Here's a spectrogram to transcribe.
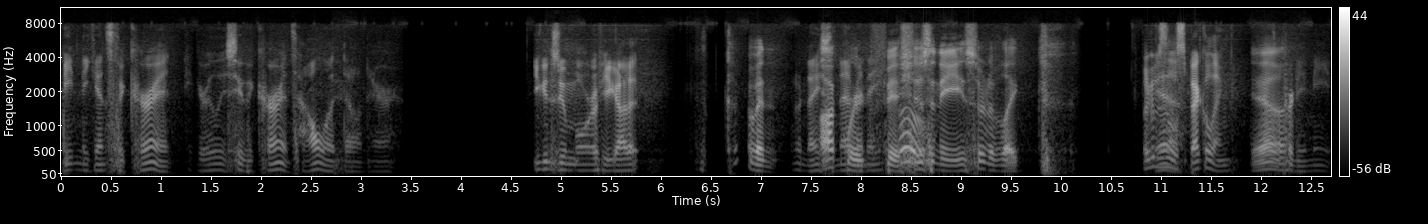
beating against the current. You can really see the currents howling down here. you can zoom more if you got it. Kind of an Oh, nice awkward anemone. fish, Ooh. isn't he? He's sort of like, Look at this Yeah. little speckling. yeah. Pretty neat.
